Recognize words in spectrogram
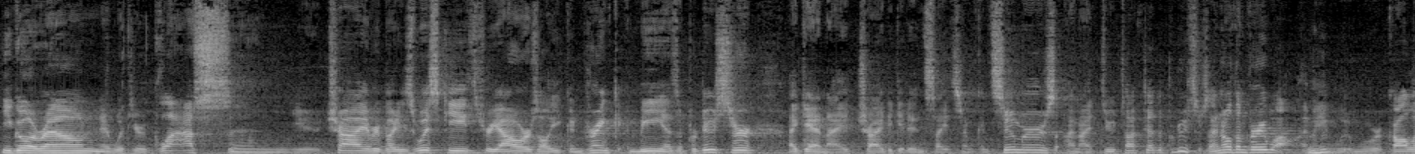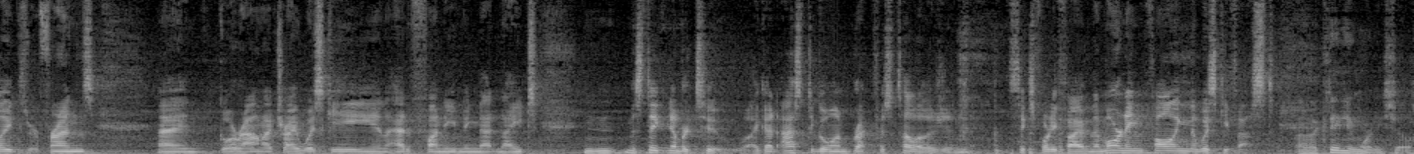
you go around with your glass and you try everybody's whiskey. Three hours, all you can drink. Me as a producer, again, I try to get insights from consumers, and I do talk to other producers. I know them very well. I mean, we, we're colleagues, we're friends and go around. I tried whiskey, and I had a fun evening that night. N- mistake number two: I got asked to go on breakfast television, 6:45 in the morning, following the whiskey fest, Uh, Canadian morning show.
